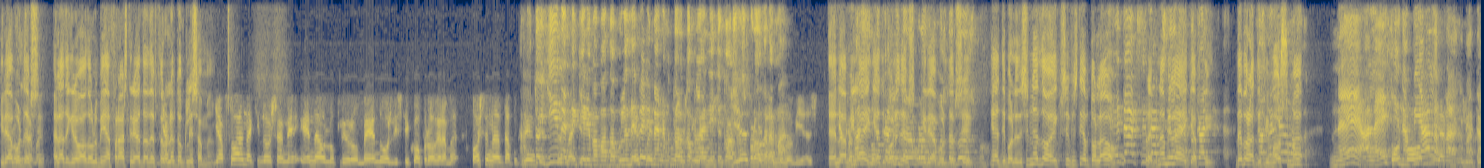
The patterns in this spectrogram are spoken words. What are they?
Κυρία Βούλτευση, ελάτε κύριε Παπαδόλου, μία φράση 30 δευτερολέπτων κλείσαμε. Γι' αυτό ανακοινώσαμε ένα ολοκληρωμένο ολιστικό πρόγραμμα, ώστε να ανταποκρίνεται. Αυτό γίνεται κύριε Παπαδόπουλε. Δεν περιμένουμε τώρα το πλανητικό σας πρόγραμμα. Ε, να μιλάει και η αντιπολίτευση, κυρία Βούλτευση. Η αντιπολίτευση είναι εδώ, έχει ψηφιστεί από το λαό. εντάξει, Πρέπει να εντάξει, μιλάει ωραία, και το αυτή. καλ- Δεν μπορούμε να τη Μα δεν θυμώσουμε. λέω- Ναι, αλλά έχει να πει άλλα πράγματα.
